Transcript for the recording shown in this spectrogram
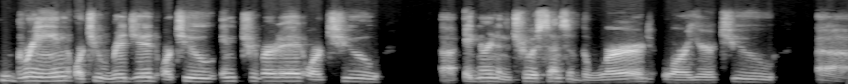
too green or too rigid or too introverted or too uh, ignorant in the truest sense of the word, or you're too, uh,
